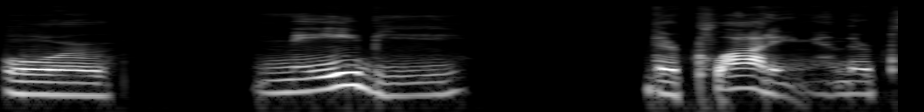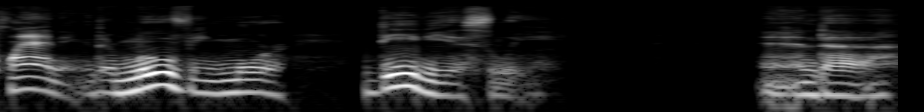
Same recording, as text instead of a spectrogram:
or maybe they're plotting and they're planning. They're moving more deviously. And uh,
